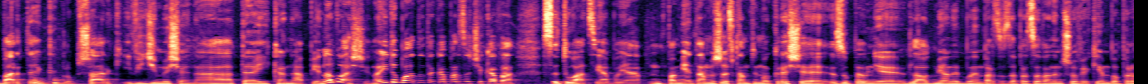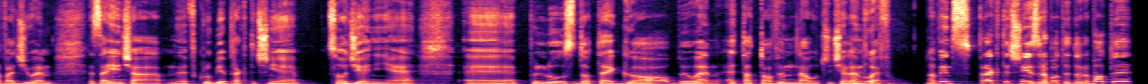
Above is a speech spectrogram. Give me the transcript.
Bartek, klub Shark i widzimy się na tej kanapie. No właśnie, no i to była no, taka bardzo ciekawa sytuacja, bo ja mm, pamiętam, że w tamtym okresie zupełnie dla odmiany byłem bardzo zapracowanym człowiekiem, bo prowadziłem zajęcia w klubie praktycznie codziennie, e, plus do tego byłem etatowym nauczycielem WF-u. No więc praktycznie z roboty do roboty,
